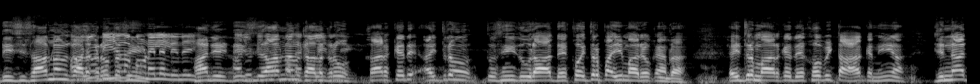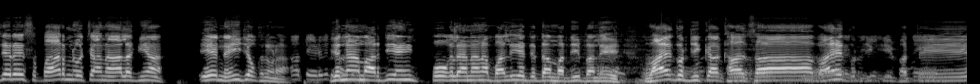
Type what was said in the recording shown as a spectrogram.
ਡੀਸੀ ਸਾਹਿਬ ਨਾਲ ਗੱਲ ਕਰੋ ਤੁਸੀਂ। ਹਾਂਜੀ ਡੀਸੀ ਸਾਹਿਬ ਨਾਲ ਗੱਲ ਕਰੋ। ਕਰਕੇ ਤੇ ਇਧਰੋਂ ਤੁਸੀਂ ਦੂਰਾ ਦੇਖੋ ਇਧਰ ਭਾਈ ਮਾਰਿਓ ਕੈਮਰਾ। ਇਧਰ ਮਾਰ ਕੇ ਦੇਖੋ ਵੀ ਢਾਹ ਕਿੰਨੀ ਆ। ਜਿੰਨਾ ਚਿਰ ਇਹ ਸਪਾਰ ਨੋਚਾਂ ਨਾ ਲੱਗੀਆਂ ਇਹ ਨਹੀਂ ਜੋ ਖਲੋਣਾ ਜਿੰਨਾ ਮਰਜ਼ੀ ਅਸੀਂ ਪੋਗ ਲੈਣਾ ਨਾਲ ਬੰਨ ਲਈਏ ਜਿੱਦਾਂ ਮਰਜ਼ੀ ਲਈਏ ਵਾਹਿਗੁਰੂ ਜੀ ਕਾ ਖਾਲਸਾ ਵਾਹਿਗੁਰੂ ਜੀ ਕੀ ਫਤਿਹ।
